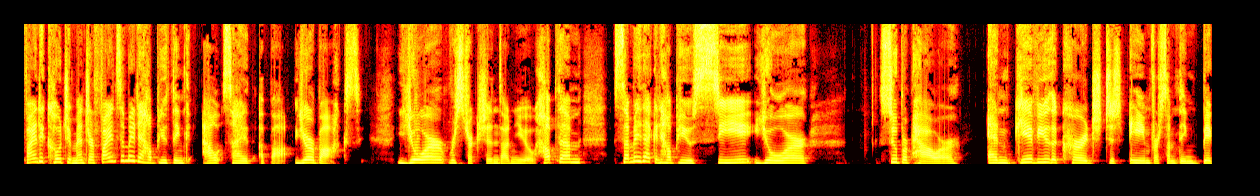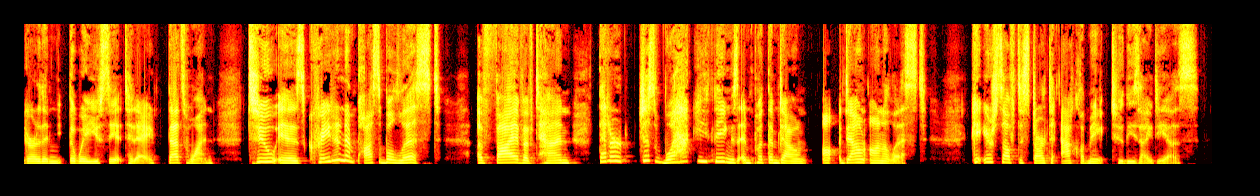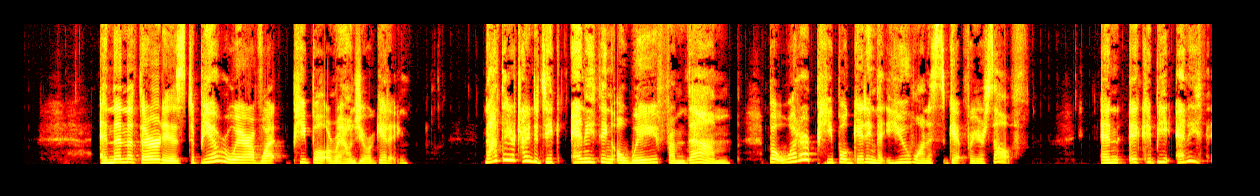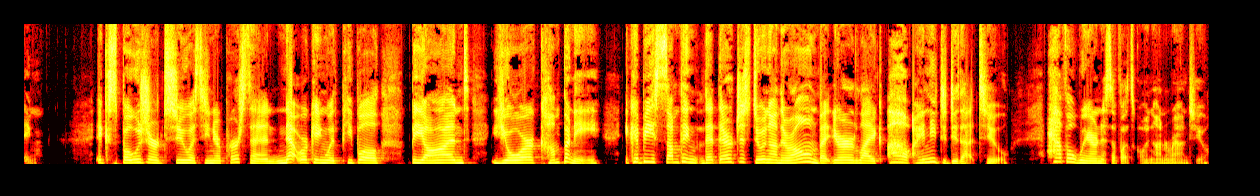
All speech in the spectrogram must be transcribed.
find a coach, a mentor, find somebody to help you think outside a bo- your box, your restrictions on you. Help them, somebody that can help you see your superpower and give you the courage to aim for something bigger than the way you see it today. That's one. Two is create an impossible list of five of 10 that are just wacky things and put them down, down on a list. Get yourself to start to acclimate to these ideas. And then the third is to be aware of what people around you are getting. Not that you're trying to take anything away from them, but what are people getting that you want to get for yourself? And it could be anything exposure to a senior person, networking with people beyond your company. It could be something that they're just doing on their own, but you're like, oh, I need to do that too. Have awareness of what's going on around you.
